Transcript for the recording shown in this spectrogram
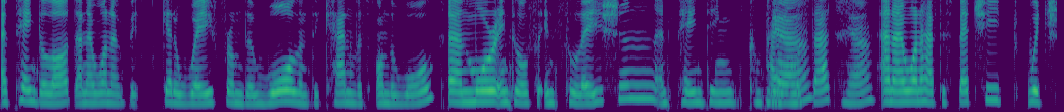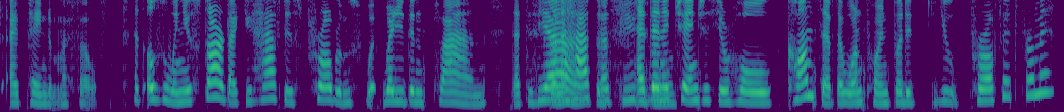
I paint a lot, and I want to get away from the wall and the canvas on the wall, and more into also installation and painting, combining Yeah. with that. Yeah. And I want to have this bed sheet, which I painted myself. That's also when you start, like you have these problems wh- where you didn't plan that this is gonna happen, that's and then it changes your whole concept at one point. But it you profit from it.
